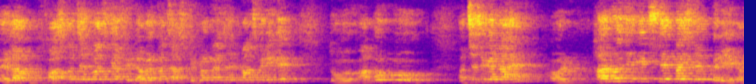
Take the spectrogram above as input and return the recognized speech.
पहला फ़र्स्ट पंच एडवांस किया, फिर डबल पंच आज ट्रिपल पंच एडवांस करेंगे। तो आप लोग को अच्छे से करना है, और हर रोज एक एक स्टेप बाय स्टेप करिएगा।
